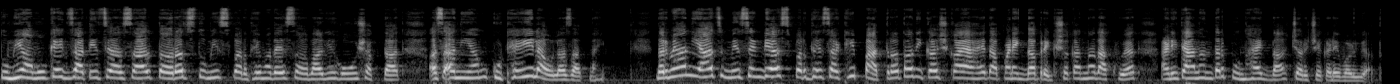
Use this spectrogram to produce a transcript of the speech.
तुम्ही अमुक एक जातीचे असाल तरच तुम्ही स्पर्धेमध्ये सहभागी होऊ शकतात असा नियम कुठेही लावला जात नाही. दरम्यान याच मिस इंडिया स्पर्धेसाठी पात्रता निकष काय आहेत आपण एकदा प्रेक्षकांना दाखवूयात आणि त्यानंतर पुन्हा एकदा चर्चेकडे वळूयात.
